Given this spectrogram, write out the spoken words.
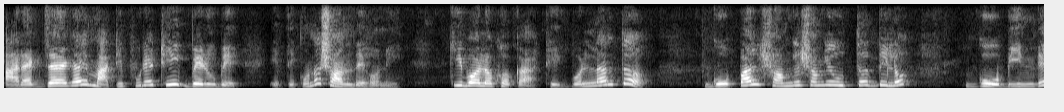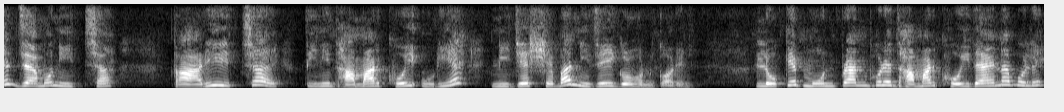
আর এক জায়গায় মাটি পুড়ে ঠিক বেরুবে। এতে কোনো সন্দেহ নেই। কি বলো খোকা, ঠিক বললাম তো? গোপাল সঙ্গে সঙ্গে উত্তর দিল, গোবিন্দের যেমন ইচ্ছা, তাঁরই ইচ্ছায় তিনি ধামার খই উড়িয়ে নিজের সেবা নিজেই গ্রহণ করেন। লোকে মন প্রাণ ভরে ধামার খই দেয় না বলে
